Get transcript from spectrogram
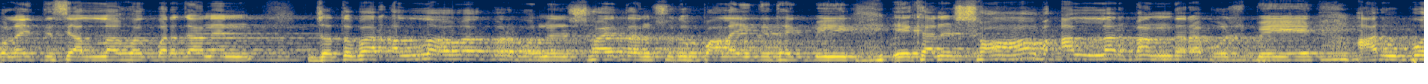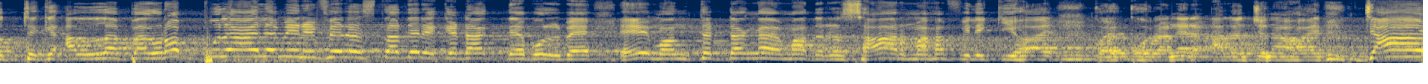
বলাইতেছি, আল্লাহ আকবার জানেন। যতবার আল্লাহ আকবার বলবেন, শয়তান শুধু পালাইতে থাকবে, এখানে সব আল্লাহর বান্দারা বসবে। আর উপর থেকে আল্লাহ পাক রব্বুল আলামিন ফেরেশতাদেরকে ডাক দিয়ে বলবে এই মন্ত্রের ডাঙ্গা আমাদের সার মাহফিলে কি হয়? কয়, কোরআনের আলোচনা হয়। যাও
